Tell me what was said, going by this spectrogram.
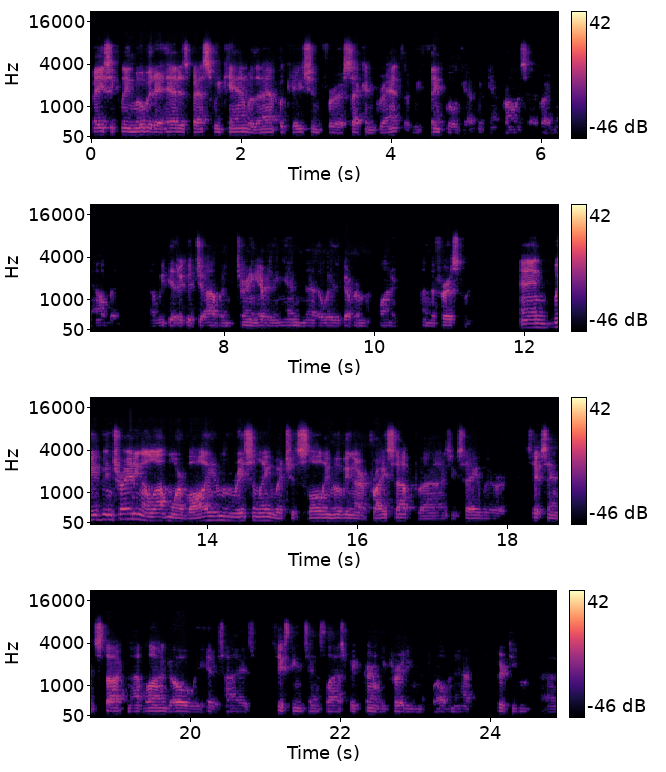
basically move it ahead as best we can with an application for a second grant that we think we'll get. We can't promise that right now, but uh, we did a good job in turning everything in uh, the way the government wanted on the first one. And we've been trading a lot more volume recently, which is slowly moving our price up. Uh, as you say, we were six cents stock not long ago. We hit as high as 16 cents last week, currently trading in the 12 and a half, 13 uh,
